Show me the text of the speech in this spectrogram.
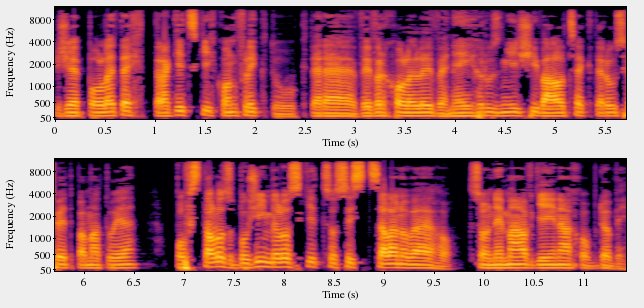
že po letech tragických konfliktů, které vyvrcholily ve nejhruznější válce, kterou svět pamatuje, povstalo z boží milosti co si zcela nového, co nemá v dějinách obdoby.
